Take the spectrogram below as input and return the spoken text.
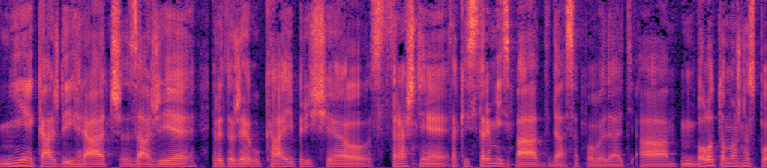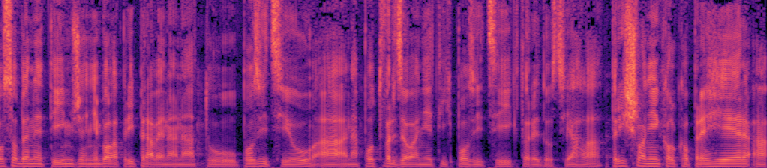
nie každý hráč zažije, pretože u Kai prišiel strašne taký strmý spád, dá sa povedať. A bolo to možno spôsobené tým, že nebola pripravená na tú pozíciu a na potvrdzovanie tých pozícií, ktoré dosiahla. Prišlo niekoľko prehier a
